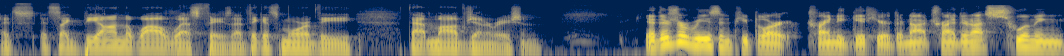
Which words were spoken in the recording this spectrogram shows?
It's it's like beyond the Wild West phase. I think it's more of the that mob generation. Yeah, there's a reason people are trying to get here. They're not trying. They're not swimming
